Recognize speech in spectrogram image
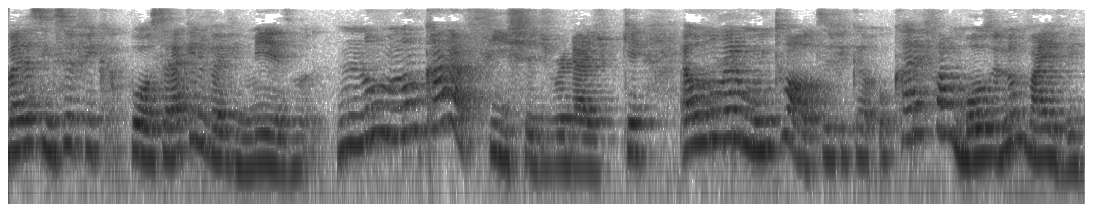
Mas assim, você fica, pô, será que ele vai vir mesmo? Não, não cai a ficha de verdade, porque é um número muito alto. Você fica, o cara é famoso, ele não vai vir.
